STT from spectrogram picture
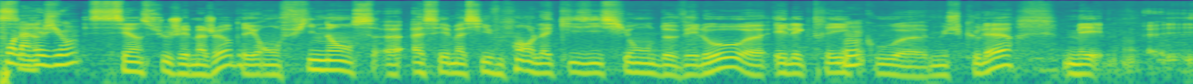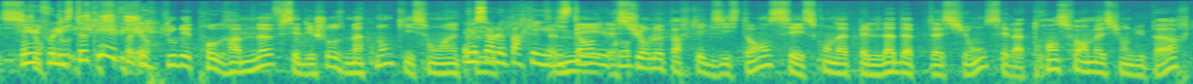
pour la région C'est un sujet majeur. D'ailleurs, on finance euh, assez massivement l'acquisition de vélos euh, électriques mm. ou musculaires. Mais, il faut les stocker. Sur, tous les programmes neufs, c'est des choses maintenant qui sont incluses. Mais sur le parc existant. Mais sur le parc existant, c'est ce qu'on appelle l'adaptation, c'est la transformation du parc.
